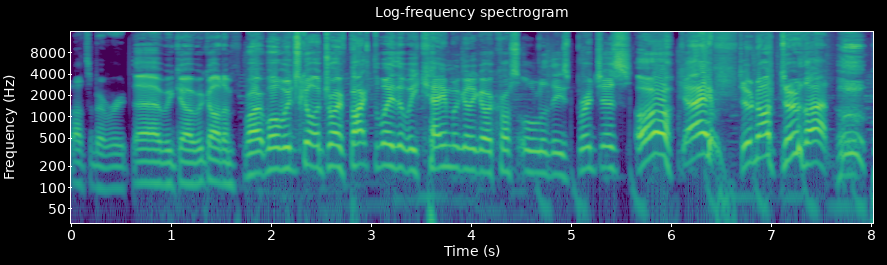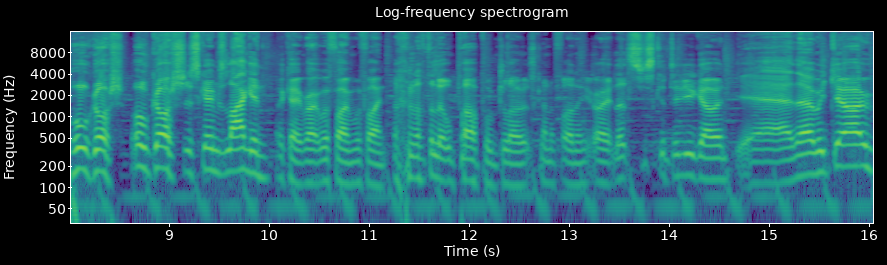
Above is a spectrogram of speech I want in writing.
That's a bit rude. There we go. We got him. Right, well, we just got to drive back the way that we came. We're going to go across all of these bridges. Oh, game! Do not do that! Oh, gosh. Oh, gosh. This game's lagging. Okay, right. We're fine. We're fine. I love the little purple glow. It's kind of funny. Right, let's just continue going. Going. Yeah, there we go.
